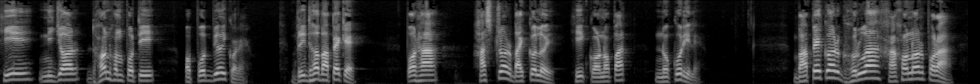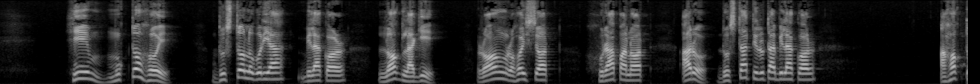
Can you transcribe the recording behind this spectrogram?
সি নিজৰ ধন সম্পত্তি অপব্যয় কৰে। বৃদ্ধ বাপেকে পঢ়া শাস্ত্ৰৰ বাক্যলৈ সি কৰ্ণপাত নকৰিলে। বাপেকৰ ঘৰুৱা শাসনৰ পৰা সি মুক্ত হৈ দুষ্ট লগৰীয়াবিলাকৰ লগ লাগি ৰং ৰহস্যত সুৰাপানত আৰু দুষ্টা তিৰোতাবিলাকৰ আসক্ত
